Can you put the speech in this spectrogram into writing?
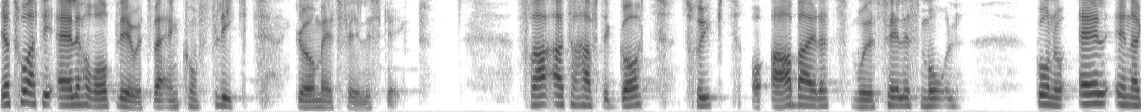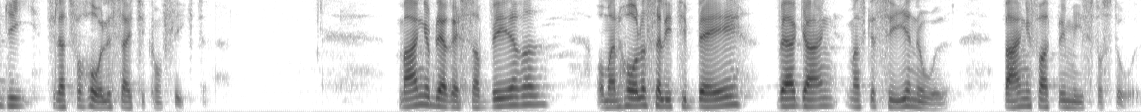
Jeg tror, at de alle har oplevet, hvad en konflikt gør med et fællesskab. Fra at have haft det godt, trygt og arbejdet mod et fælles mål, går nu al energi til at forholde sig til konflikten. Mange bliver reserveret, og man holder sig lidt tilbage, hver gang man skal sige noget, bange for at blive misforstået.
